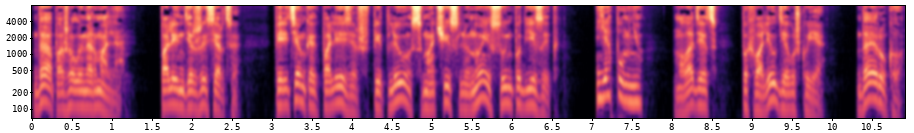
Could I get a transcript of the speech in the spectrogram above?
«Да, пожалуй, нормально. Полин, держи сердце. Перед тем, как полезешь в петлю, смочи слюной и сунь под язык». «Я помню». «Молодец», — похвалил девушку я. «Дай руку».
